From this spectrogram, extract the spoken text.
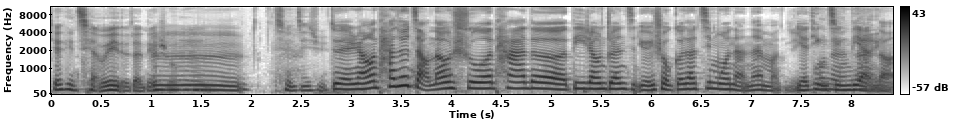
也挺前卫的，在那个时候，嗯。请继续。对，然后他就讲到说，他的第一张专辑有一首歌叫《寂寞难耐》嘛，也挺经典的。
